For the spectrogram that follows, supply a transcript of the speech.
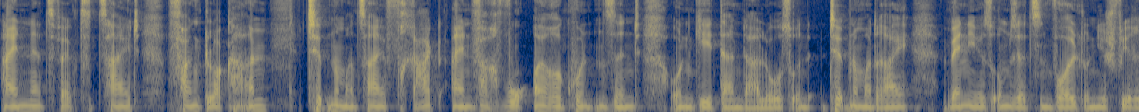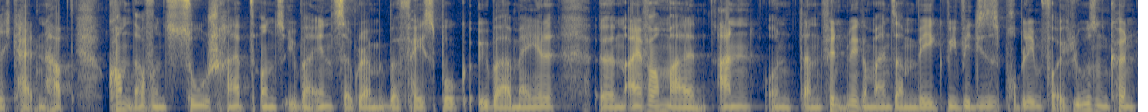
ein Netzwerk zur Zeit, fangt locker an. Tipp Nummer zwei, fragt einfach, wo eure Kunden sind und geht dann da los. Und Tipp Nummer drei, wenn ihr es umsetzen wollt und ihr Schwierigkeiten habt, kommt auf uns zu, schreibt uns über Instagram, über Facebook, über Mail ähm, einfach mal an und dann finden wir gemeinsam einen Weg, wie wir dieses Problem für euch lösen können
